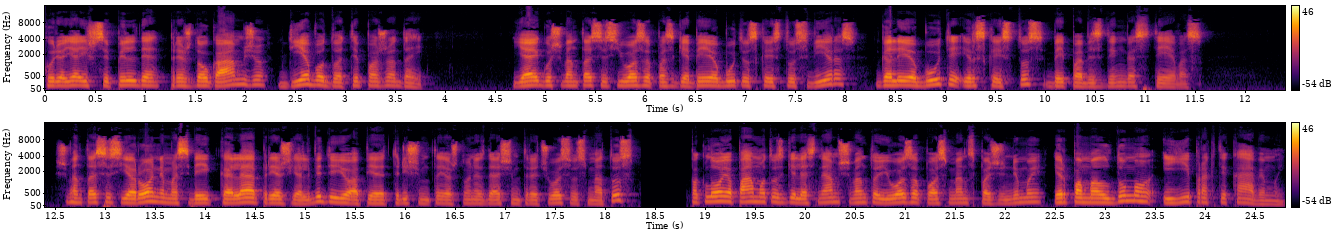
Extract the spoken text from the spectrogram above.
kurioje išsipildė prieš daug amžių Dievo duoti pažadai. Jeigu šventasis Juozapas gebėjo būti skaistus vyras, galėjo būti ir skaistus bei pavyzdingas tėvas. Šventasis Jeronimas veikale prieš Helvidijų apie 383 metus paklojo pamatus gilesniam švento Juozapo asmens pažinimui ir pamaldumo į jį praktikavimui.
